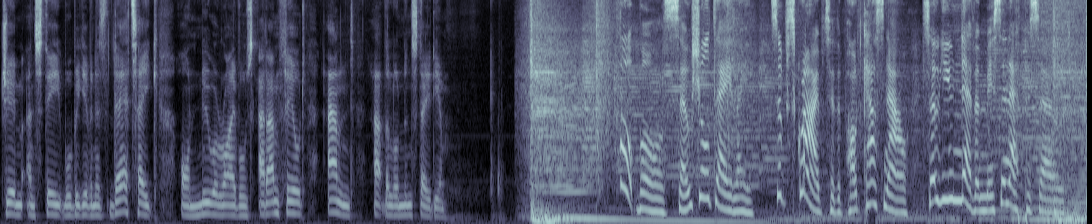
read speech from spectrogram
Jim and Steve will be giving us their take on new arrivals at Anfield and at the London Stadium. Football's Social Daily. Subscribe to the podcast now so you never miss an episode.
